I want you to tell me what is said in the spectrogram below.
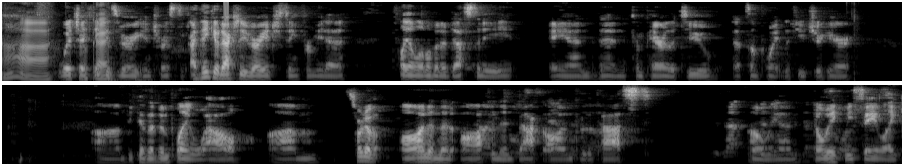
Ah, which I think is very interesting. I think it would actually be very interesting for me to play a little bit of Destiny and then compare the two at some point in the future here, um, because I've been playing WoW um, sort of on and then off and then back on for the past. Oh man, don't make me say like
